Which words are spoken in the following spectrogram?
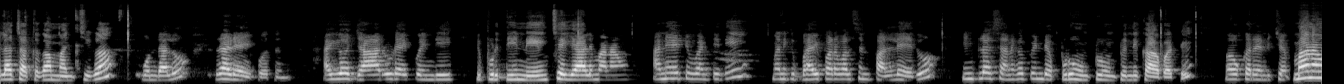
ఇలా చక్కగా మంచిగా ఉండలు రెడీ అయిపోతుంది. అయ్యో జారుడు అయిపోయింది ఇప్పుడు దీన్ని ఏం చెయ్యాలి మనం? అనేటువంటిది మనకి భయపడవలసిన పని లేదు. ఇంట్లో శనగపిండి ఎప్పుడూ ఉంటూ ఉంటుంది కాబట్టి ఒక రెండు చెం మనం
